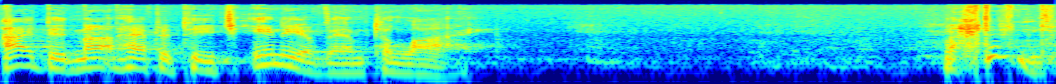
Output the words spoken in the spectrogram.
I did not have to teach any of them to lie. I didn't.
